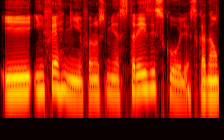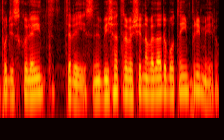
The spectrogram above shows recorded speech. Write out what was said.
e Inferninho. Foram as minhas três escolhas, cada um podia escolher entre três. Bicha Travesti, na verdade, eu botei em primeiro.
